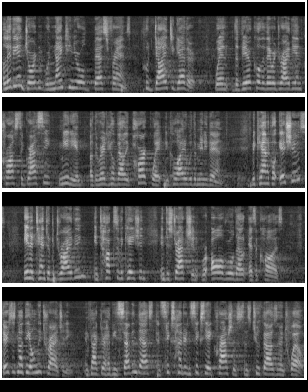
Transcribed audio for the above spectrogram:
Olivia and Jordan were 19-year-old best friends who died together when the vehicle that they were driving in crossed the grassy median of the Red Hill Valley Parkway and collided with a minivan. Mechanical issues, inattentive driving, intoxication, and distraction were all ruled out as a cause. Theirs is not the only tragedy. In fact, there have been seven deaths and 668 crashes since 2012.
